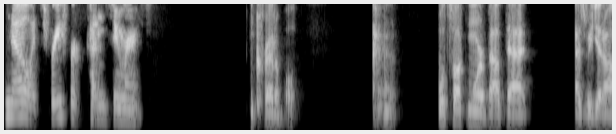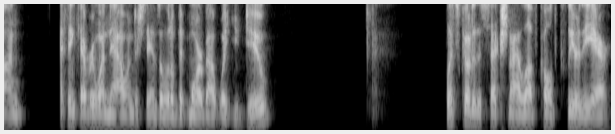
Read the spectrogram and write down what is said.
No, it's free for consumers. Incredible. we'll talk more about that as we get on. I think everyone now understands a little bit more about what you do. Let's go to the section I love called Clear the Air.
